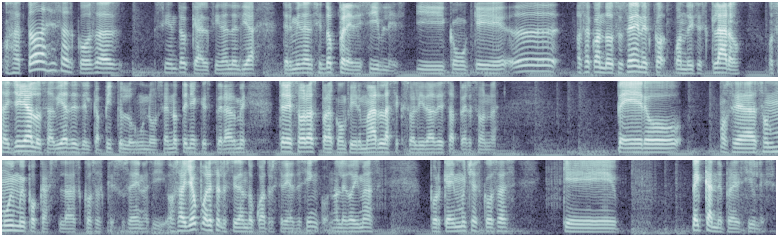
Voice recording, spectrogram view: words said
O sea, todas esas cosas siento que al final del día terminan siendo predecibles. Y como que... Uh, o sea, cuando suceden es cuando dices, claro. O sea, yo ya lo sabía desde el capítulo 1. O sea, no tenía que esperarme tres horas para confirmar la sexualidad de esta persona. Pero... O sea, son muy, muy pocas las cosas que suceden así. O sea, yo por eso le estoy dando cuatro estrellas de 5. No le doy más. Porque hay muchas cosas que pecan de predecibles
